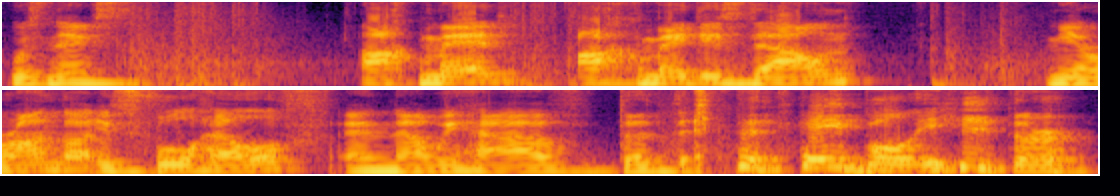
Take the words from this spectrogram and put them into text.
Who's next? Ahmed. Ahmed is down. Miranda is full health. And now we have the, the table eater.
